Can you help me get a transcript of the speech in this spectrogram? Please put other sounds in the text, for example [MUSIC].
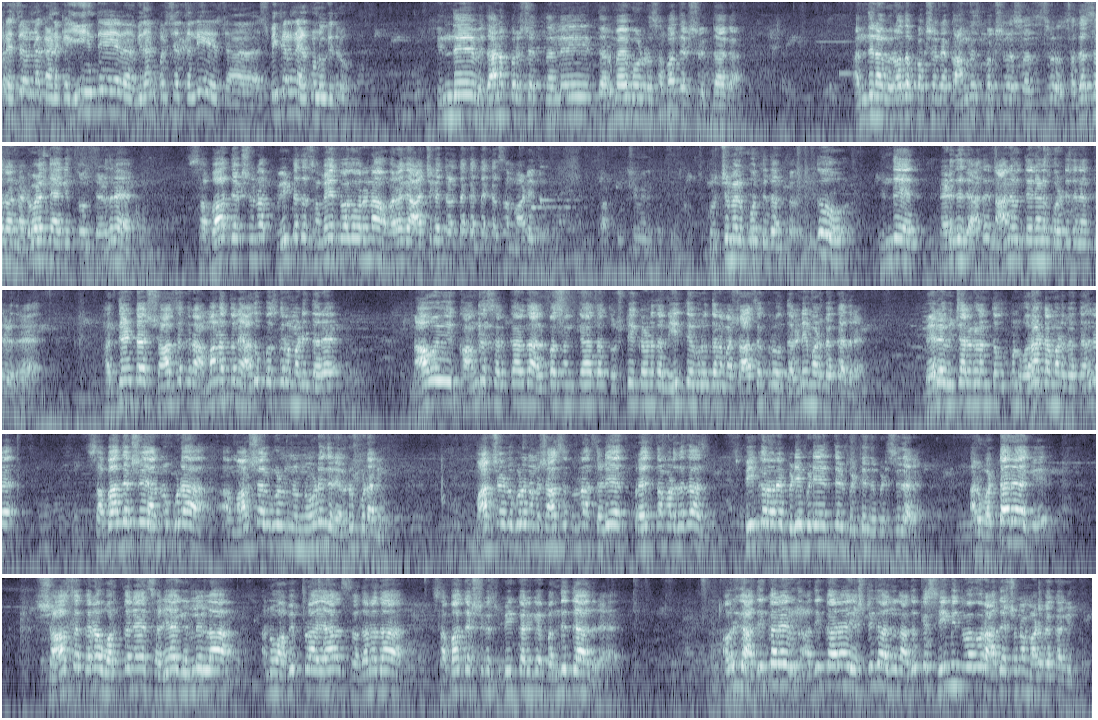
ಇಬ್ಬರ ಅನ್ನೋ ಕಾರಣಕ್ಕೆ ಈ ಹಿಂದೆ ವಿಧಾನ ಪರಿಷತ್ನಲ್ಲಿ ಸ್ಪೀಕರ್ನ ಎಳ್ಕೊಂಡು ಹೋಗಿದ್ರು. ಹಿಂದೆ ವಿಧಾನ ಪರಿಷತ್ನಲ್ಲಿ ಧರ್ಮೇಗೌಡರು ಸಭಾಧ್ಯಕ್ಷರಿದ್ದಾಗ ಅಂದಿನ ವಿರೋಧ ಪಕ್ಷ ಅಂದ್ರೆ ಕಾಂಗ್ರೆಸ್ ಪಕ್ಷದ ಸದಸ್ಯರು ಸದಸ್ಯರ ನಡವಳಿಕೆ ಆಗಿತ್ತು ಅಂತ ಹೇಳಿದ್ರೆ ಸಭಾಧ್ಯಕ್ಷರ ಪೀಠದ ಸಮೇತವಾಗಿ ಅವರನ್ನ ಹೊರಗೆ ಆಚೆಗೆ ತಳ್ತಕ್ಕಂಥ ಕೆಲಸ ಮಾಡಿದ್ರು. ಕುರ್ಚಿ ಮೇಲೆ ಕೂತಿದ್ದಂತ. ಇದು ಹಿಂದೆ ನಡೆದಿದೆ. ಆದ್ರೆ ನಾನು ಇವತ್ತೇನು ಹೇಳಿ ಹೊರಟಿದ್ದೇನೆ ಅಂತ ಹೇಳಿದ್ರೆ ಹದಿನೆಂಟ ಶಾಸಕರ ಅಮಾನತನ್ನು ಯಾವುದಕ್ಕೋಸ್ಕರ ಮಾಡಿದ್ದಾರೆ? ನಾವು ಈ ಕಾಂಗ್ರೆಸ್ ಸರ್ಕಾರದ ಅಲ್ಪಸಂಖ್ಯಾತ ತುಷ್ಟೀಕರಣದ ನೀತಿಯ ವಿರುದ್ಧ ನಮ್ಮ ಶಾಸಕರು ಧರಣಿ ಮಾಡಬೇಕಾದ್ರೆ, ಬೇರೆ ವಿಚಾರಗಳನ್ನು ತೆಗೆದುಕೊಂಡು ಹೋರಾಟ ಮಾಡಬೇಕಾದ್ರೆ, ಸಭಾಧ್ಯಕ್ಷ ಯಾರನ್ನೂ ಕೂಡ ಮಾರ್ಷಲ್ಗಳನ್ನ ನೋಡಿದ್ರೆ ಎಲ್ಲರೂ ಕೂಡ ನೀವು. ಮಾರ್ಷಲ್ ಕೂಡ ನಮ್ಮ ಶಾಸಕರನ್ನ ತಡೆಯ ಪ್ರಯತ್ನ ಮಾಡಿದಾಗ ಸ್ಪೀಕರ್ ಅವರೇ ಬಿಡಿ ಬಿಡಿ ಅಂತೇಳಿ ಬಿಟ್ಟಿದ್ದು, ಬಿಡಿಸಿದ್ದಾರೆ. ಆದ್ರೆ ಒಟ್ಟಾರೆಯಾಗಿ ಶಾಸಕರ ವರ್ತನೆ ಸರಿಯಾಗಿರ್ಲಿಲ್ಲ ಅನ್ನುವ ಅಭಿಪ್ರಾಯ ಸದನದ ಸಭಾಧ್ಯಕ್ಷರಿಗೆ, ಸ್ಪೀಕರ್ಗೆ ಬಂದಿದ್ದೇ ಆದ್ರೆ, ಅವರಿಗೆ ಅಧಿಕಾರ ಅಧಿಕಾರ ಎಷ್ಟಿದೆ ಅದಕ್ಕೆ ಅದಕ್ಕೆ ಸೀಮಿತವಾಗಿ ಅವರು ಆದೇಶನ ಮಾಡಬೇಕಾಗಿತ್ತು.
